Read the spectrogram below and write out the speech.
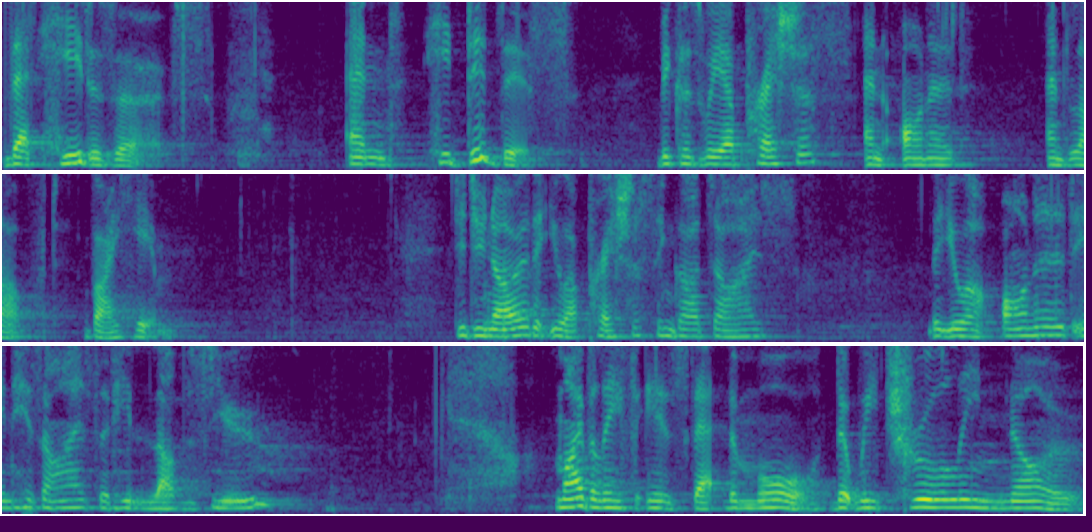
that He deserves. And He did this because we are precious and honored and loved by Him. Did you know that you are precious in God's eyes? That you are honored in His eyes, that He loves you? My belief is that the more that we truly know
